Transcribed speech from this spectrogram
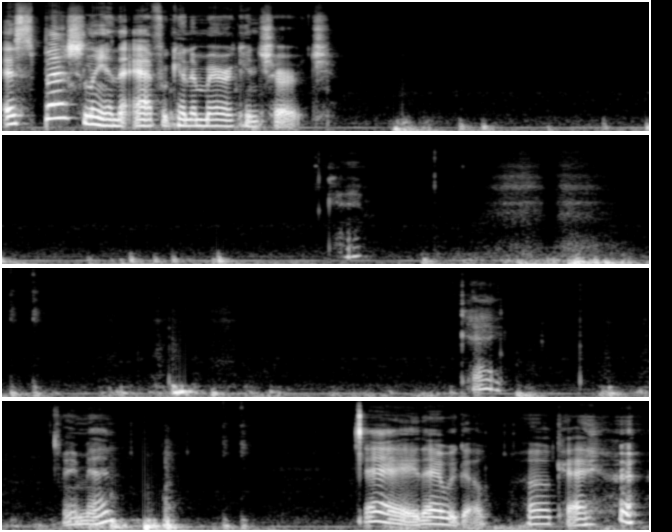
Especially in the African American church. Okay. Okay. Amen. Hey, there we go. Okay.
